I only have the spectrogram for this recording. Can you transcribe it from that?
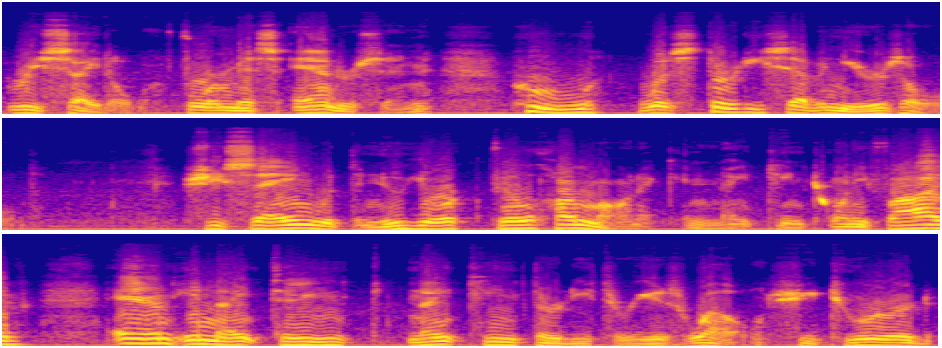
recital for Miss Anderson, who was 37 years old. She sang with the New York Philharmonic in 1925 and in 19, 1933 as well. She toured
